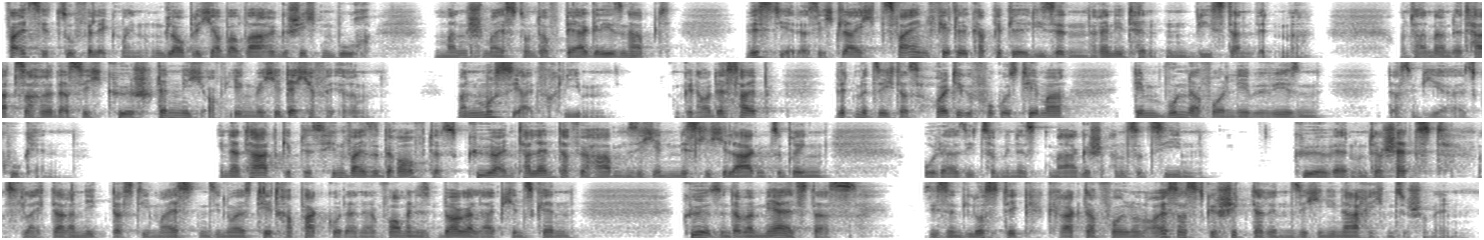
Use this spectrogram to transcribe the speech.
Falls ihr zufällig mein unglaublich aber wahre Geschichtenbuch Mann schmeißt Hund auf Bär gelesen habt, wisst ihr, dass ich gleich zweieinviertel Kapitel diesen renitenten Biestern widme. Unter anderem der Tatsache, dass sich Kühe ständig auf irgendwelche Dächer verirren. Man muss sie einfach lieben. Und genau deshalb widmet sich das heutige Fokusthema dem wundervollen Lebewesen, das wir als Kuh kennen. In der Tat gibt es Hinweise darauf, dass Kühe ein Talent dafür haben, sich in missliche Lagen zu bringen oder sie zumindest magisch anzuziehen. Kühe werden unterschätzt, was vielleicht daran liegt, dass die meisten sie nur als Tetrapack oder in der Form eines Burgerleibchens kennen. Kühe sind aber mehr als das. Sie sind lustig, charaktervoll und äußerst geschickt darin, sich in die Nachrichten zu schummeln.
